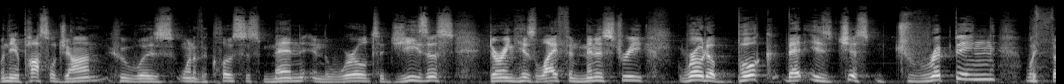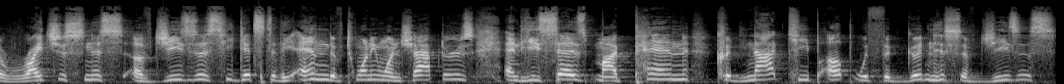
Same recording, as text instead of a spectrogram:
When the Apostle John, who was one of the closest men in the world to Jesus during his life and ministry, wrote a book that is just dripping with the righteousness of Jesus, he gets to the end of 21 chapters and he says, My pen could not keep up with the goodness of Jesus.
